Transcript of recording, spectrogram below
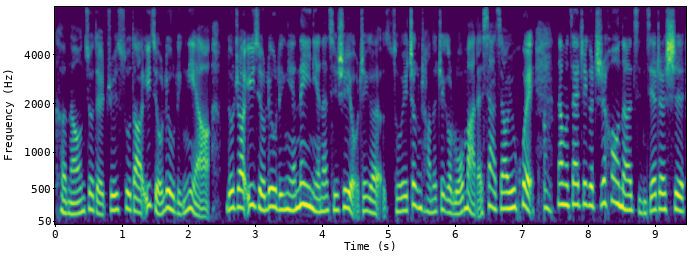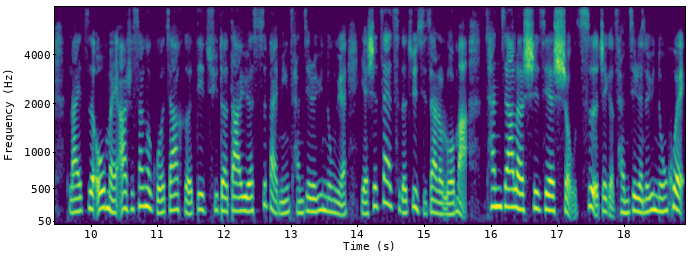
可能就得追溯到一九六零年啊。我们都知道，一九六零年那一年呢，其实有这个所谓正常的这个罗马的夏季奥运会。嗯。那么在这个之后呢，紧接着是来自欧美二十三个国家和地区的大约四百名残疾人运动员，也是再次的聚集在了罗马，参加了世界首次这个残疾人的运动会。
